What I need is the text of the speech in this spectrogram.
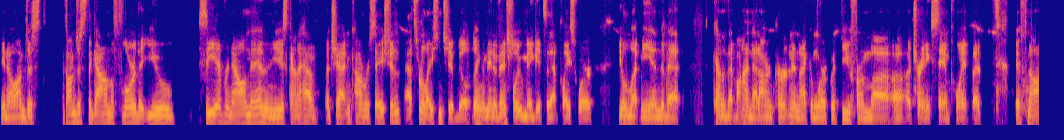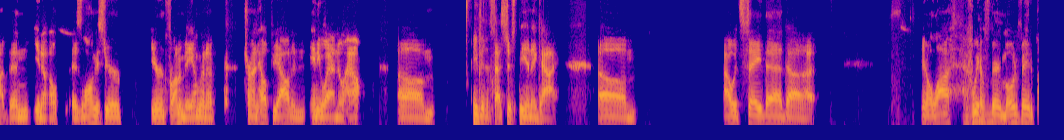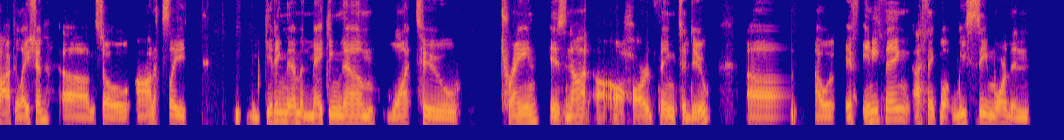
You know, I'm just if I'm just the guy on the floor that you see every now and then and you just kind of have a chat and conversation, that's relationship building. I mean, eventually we may get to that place where you'll let me into that kind of that behind that iron curtain and I can work with you from uh, a training standpoint. But if not, then, you know, as long as you're, you're in front of me, I'm going to try and help you out in any way I know how. Um, even if that's just being a guy. Um, I would say that, uh, you know, a lot, we have a very motivated population. Um, so honestly, getting them and making them want to train is not a hard thing to do. Uh, if anything, I think what we see more than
